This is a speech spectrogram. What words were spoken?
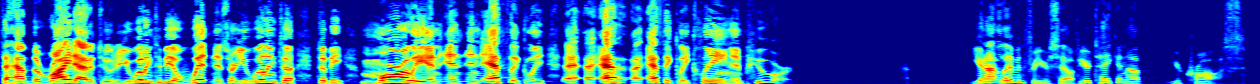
to have the right attitude? Are you willing to be a witness? Are you willing to, to be morally and, and, and ethically, uh, ethically clean and pure? you're not living for yourself. You're taking up your cross.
